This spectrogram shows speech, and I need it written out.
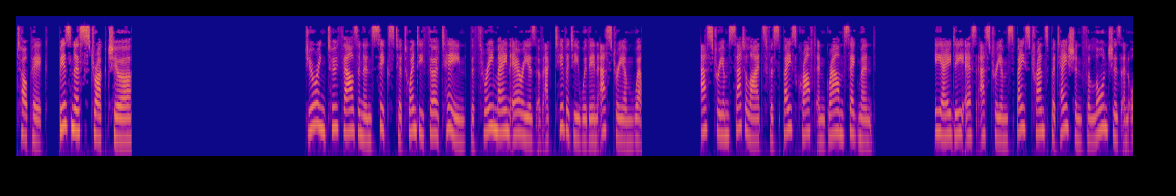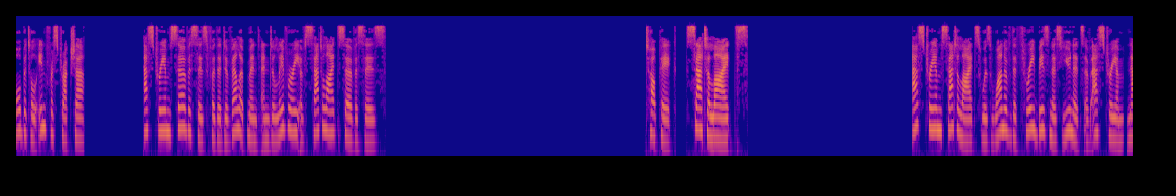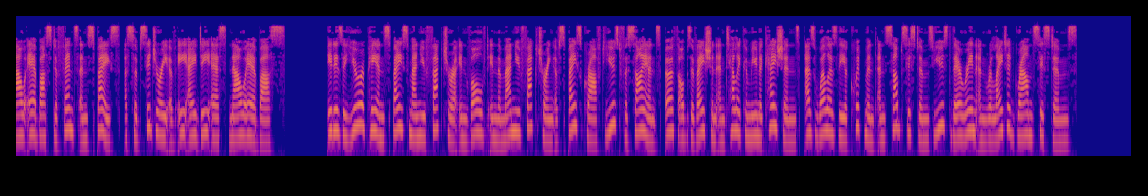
Topic: Business structure. During 2006 to 2013, the three main areas of activity within Astrium were Astrium satellites for spacecraft and ground segment EADS Astrium space transportation for launches and orbital infrastructure Astrium services for the development and delivery of satellite services Topic: Satellites. Astrium Satellites was one of the three business units of Astrium now Airbus Defence and Space, a subsidiary of EADS now Airbus. It is a European space manufacturer involved in the manufacturing of spacecraft used for science, Earth observation and telecommunications, as well as the equipment and subsystems used therein and related ground systems.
